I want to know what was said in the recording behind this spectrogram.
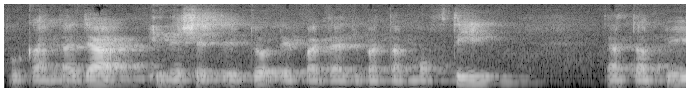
bukan saja inisiatif itu daripada Jabatan Mufti tetapi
